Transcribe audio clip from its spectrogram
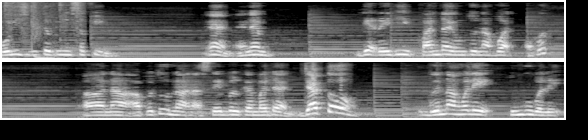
polish kita punya surfing. Kan? And then get ready pandai untuk nak buat apa? Uh, nak apa tu nak nak stablekan badan. Jatuh. Berenang balik, tunggu balik.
